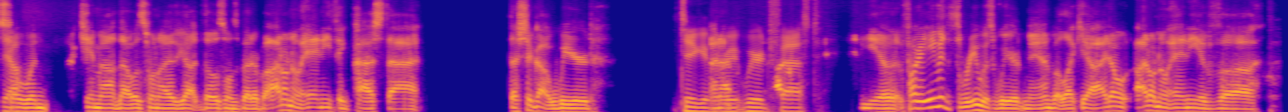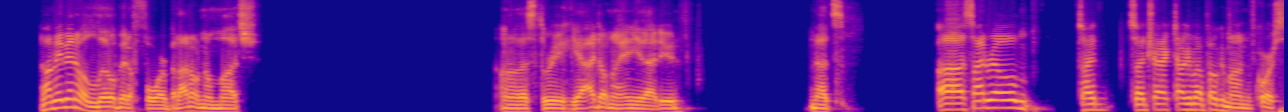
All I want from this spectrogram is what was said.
So when that came out, that was when I got those ones better. But I don't know anything past that. That shit got weird. Did get And I- weird, weird fast. Yeah, fucking even three was weird, man. But like, yeah, I don't, I don't know any of. uh uh, Maybe I know a little bit of four, but I don't know much. Oh no, that's three. Yeah, I don't know any of that, dude. Nuts. Uh, side rail, side sidetrack. Talking about Pokemon, of course.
